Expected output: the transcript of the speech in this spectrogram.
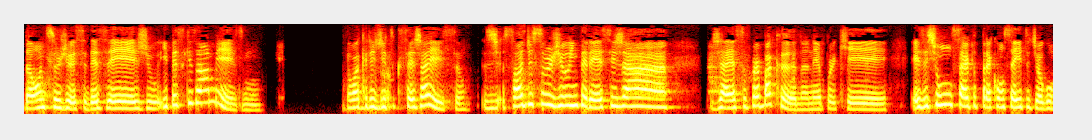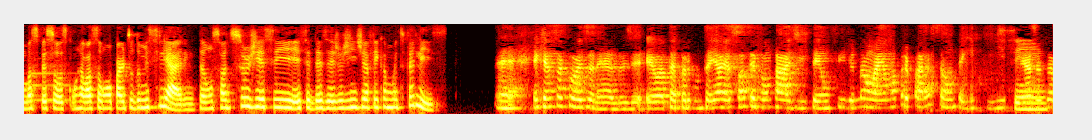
da onde surgiu esse desejo? E pesquisar mesmo. Eu acredito que seja isso. Só de surgir o interesse já já é super bacana, né? Porque existe um certo preconceito de algumas pessoas com relação ao parto domiciliar. Então, só de surgir esse, esse desejo, a gente já fica muito feliz. É, é que essa coisa, né? Eu até perguntei, ah, é só ter vontade de ter um filho? Não, é uma preparação, tem que. Sim. Às vezes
